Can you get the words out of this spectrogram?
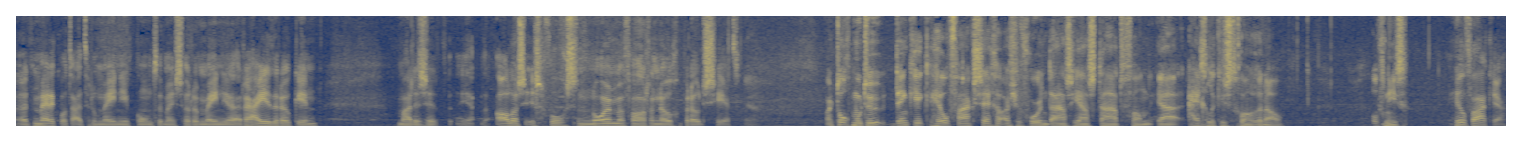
het merk wat uit Roemenië komt. De meeste Roemenië rijden er ook in. Maar er zit, ja, alles is volgens de normen van Renault geproduceerd. Maar toch moet u, denk ik, heel vaak zeggen... als je voor een Dacia staat van... ja, eigenlijk is het gewoon Renault. Of niet? Heel vaak, ja.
